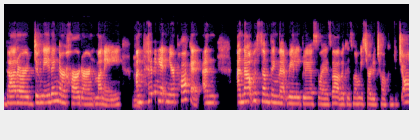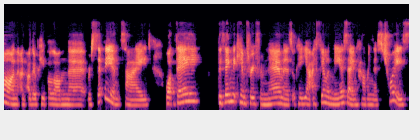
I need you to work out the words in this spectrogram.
that are donating their hard-earned money mm. and putting it in your pocket and and that was something that really blew us away as well because when we started talking to john and other people on the recipient side what they the thing that came through from them is okay yeah i feel amazing having this choice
